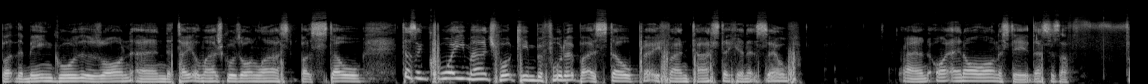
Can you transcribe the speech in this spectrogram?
but the main goes on and the title match goes on last but still doesn't quite match what came before it but it's still pretty fantastic in itself. And in all honesty this is a f-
